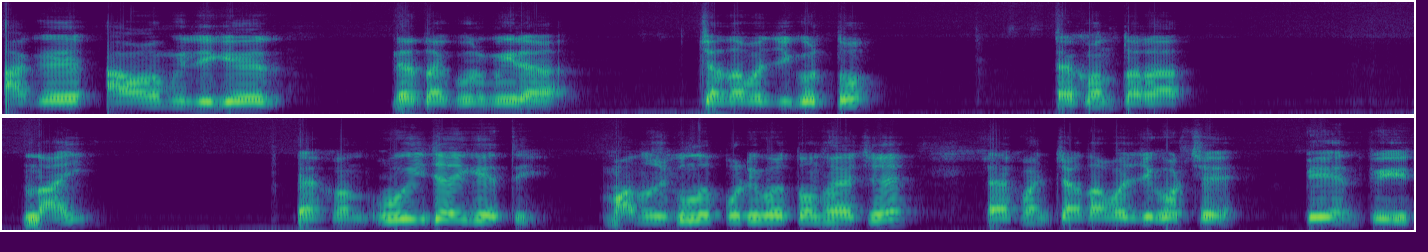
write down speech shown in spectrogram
আগে আওয়ামী লীগের নেতাকর্মীরা চাঁদাবাজি করত, এখন তারা নাই। এখন ওই জায়গাতেই মানুষগুলো পরিবর্তন হয়েছে, এখন চাঁদাবাজি করছে বিএনপির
